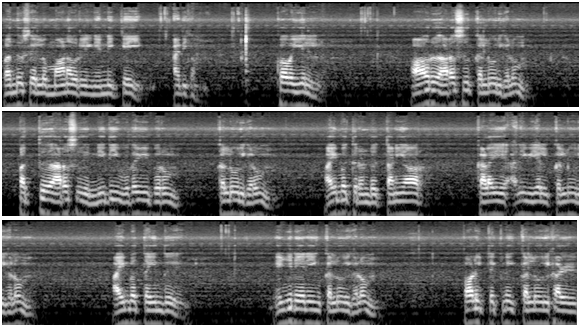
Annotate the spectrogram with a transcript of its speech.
வந்து செல்லும் மாணவர்களின் எண்ணிக்கை அதிகம். கோவையில் ஆறு அரசு கல்லூரிகளும் பத்து அரசு நிதி உதவி பெறும் கல்லூரிகளும் ஐம்பத்தி ரெண்டு தனியார் கலை அறிவியல் கல்லூரிகளும் ஐம்பத்தைந்து இன்ஜினியரிங் கல்லூரிகளும் பாலிடெக்னிக் கல்லூரிகள்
